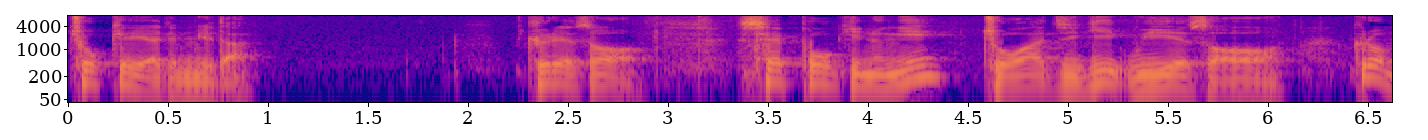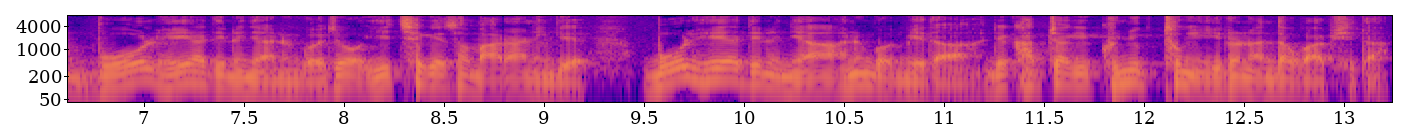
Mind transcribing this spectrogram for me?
좋게 해야 됩니다. 그래서 세포 기능이 좋아지기 위해서 그럼 뭘 해야 되느냐는 거죠. 이 책에서 말하는 게 뭘 해야 되느냐 하는 겁니다. 이제 갑자기 근육통이 일어난다고 합시다.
